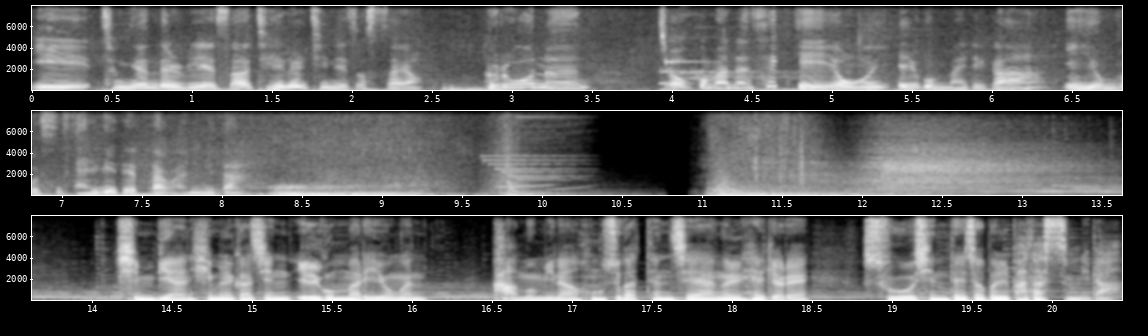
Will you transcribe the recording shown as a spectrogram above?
이 청년들을 위해서 제를 지내줬어요. 그러고는 조그마한 새끼 용의 일곱 마리가 이 연못에 살게 됐다고 합니다. 신비한 힘을 가진 일곱 마리 용은 가뭄이나 홍수 같은 재앙을 해결해 수호신 대접을 받았습니다.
